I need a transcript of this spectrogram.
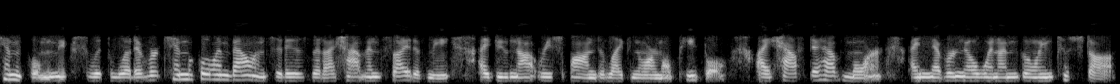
chemical mixes with whatever chemical imbalance it is that I have inside of me, I do not respond like normal people. I have to have more. I never know when I'm going to stop.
